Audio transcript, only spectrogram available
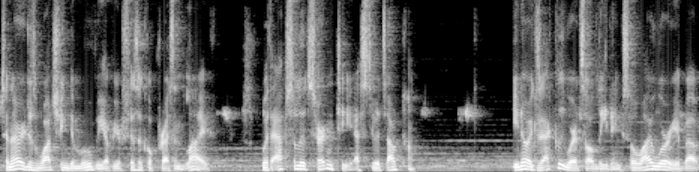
So now you're just watching the movie of your physical present life with absolute certainty as to its outcome. You know exactly where it's all leading, so why worry about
